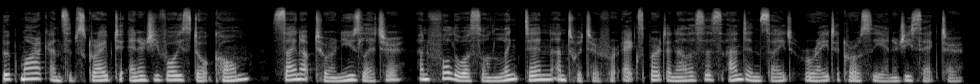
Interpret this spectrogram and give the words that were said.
Bookmark and subscribe to energyvoice.com Sign up to our newsletter and follow us on LinkedIn and Twitter for expert analysis and insight right across the energy sector.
